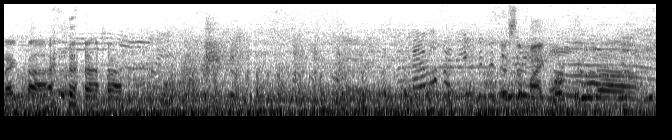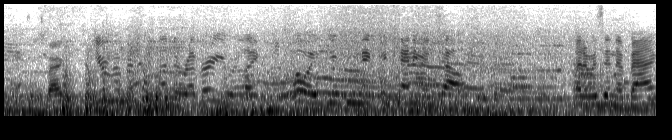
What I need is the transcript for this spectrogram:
correcta. Does the mic work through the bag? You remember from the River, you were like, oh, you can make, you can't even tell that it was in a bag.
